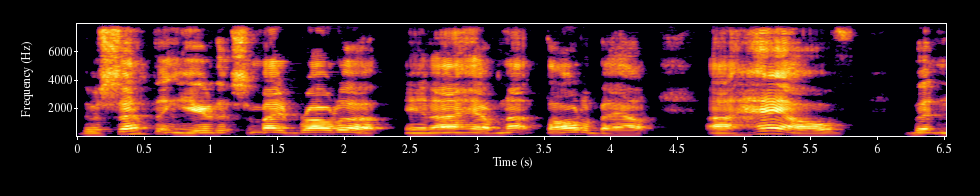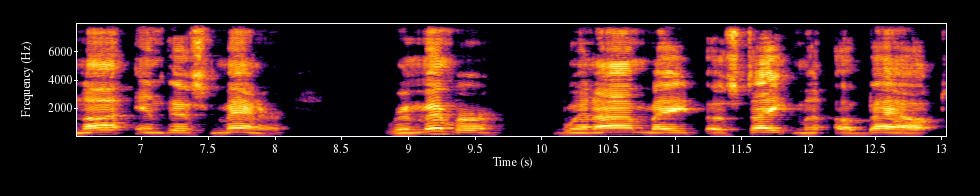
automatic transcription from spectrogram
there's something here that somebody brought up, and I have not thought about. I have, but not in this manner. Remember when I made a statement about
